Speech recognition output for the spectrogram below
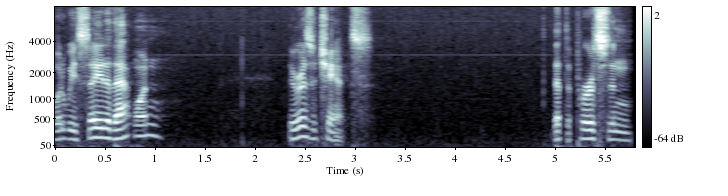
What do we say to that one? There is a chance that the person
